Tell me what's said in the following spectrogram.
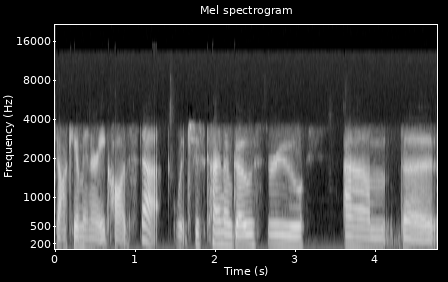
documentary called Stuck, which just kind of goes through um, the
